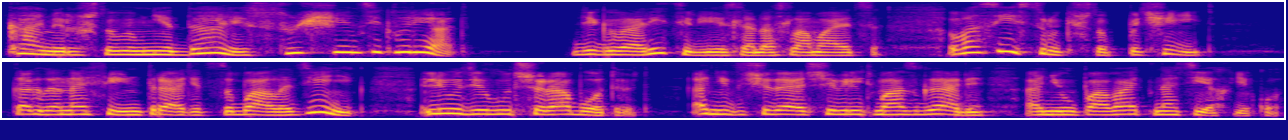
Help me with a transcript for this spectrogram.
Камеры, что вы мне дали, сущий антиквариат. Не говорите мне, если она сломается. У вас есть руки, чтобы починить. Когда на фильм тратится балла денег, люди лучше работают. Они начинают шевелить мозгами, а не уповать на технику.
